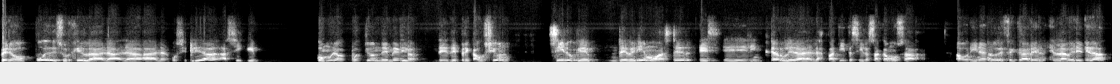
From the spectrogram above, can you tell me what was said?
pero puede surgir la, posibilidad, así que como una cuestión de medida de, precaución, sí lo que deberíamos hacer es eh, limpiarle las patitas y las sacamos a, orinar o defecar en, en la vereda.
